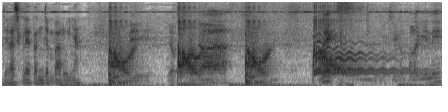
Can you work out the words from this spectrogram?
Jelas kelihatan jam barunya. Nih, yuk kita nih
